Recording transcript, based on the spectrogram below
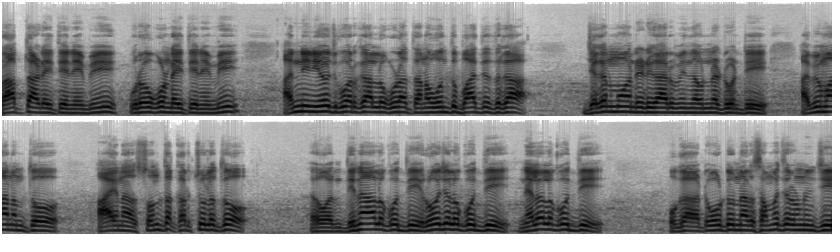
రాప్తాడ్ అయితేనేమి ఉరవకొండ అయితేనేమి అన్ని నియోజకవర్గాల్లో కూడా తన వంతు బాధ్యతగా జగన్మోహన్ రెడ్డి గారి మీద ఉన్నటువంటి అభిమానంతో ఆయన సొంత ఖర్చులతో దినాల కొద్దీ రోజుల కొద్దీ నెలల కొద్దీ ఒక ఒకటిన్నర సంవత్సరం నుంచి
